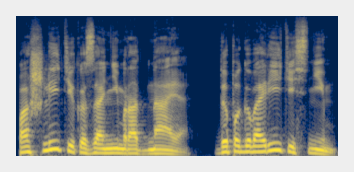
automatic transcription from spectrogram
Пошлите-ка за ним, родная, да поговорите с ним»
